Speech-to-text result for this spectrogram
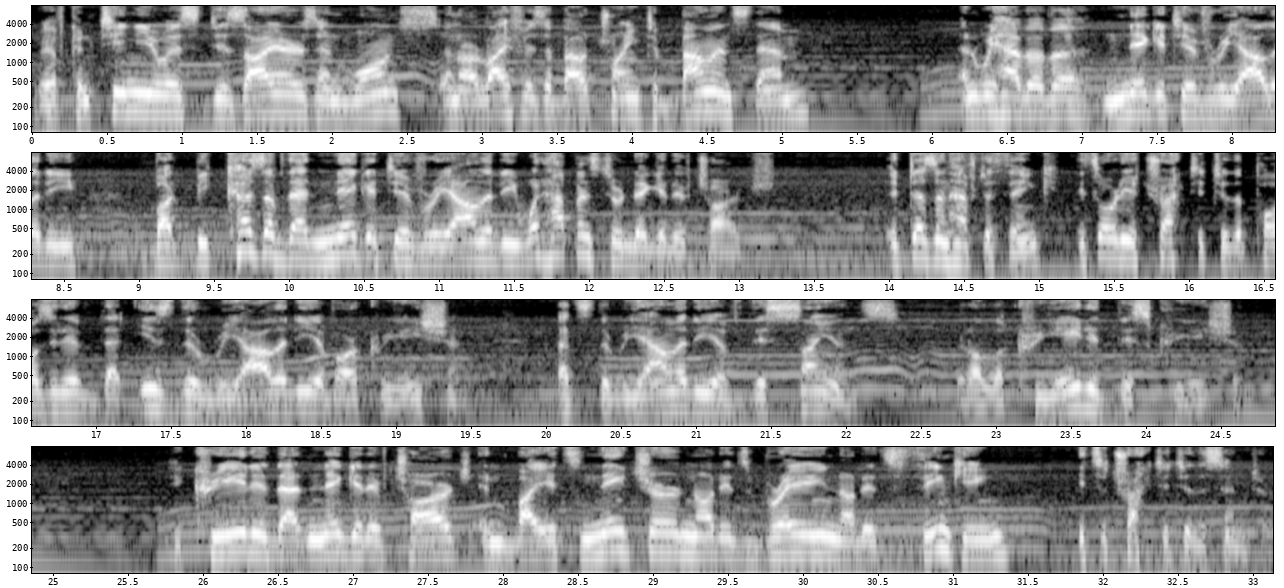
We have continuous desires and wants and our life is about trying to balance them and we have of a negative reality but because of that negative reality what happens to a negative charge? It doesn't have to think, it's already attracted to the positive that is the reality of our creation. That's the reality of this science that Allah created this creation. He oh. created that negative charge and by its nature, not its brain, not its thinking, it's attracted to the center.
